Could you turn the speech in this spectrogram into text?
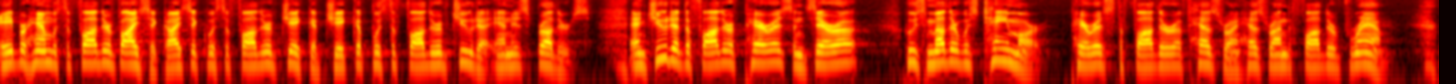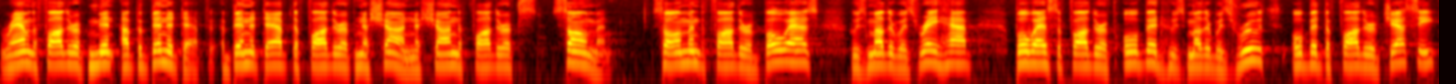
Abraham was the father of Isaac. Isaac was the father of Jacob. Jacob was the father of Judah and his brothers. And Judah, the father of Perez and Zerah, whose mother was Tamar. Perez, the father of Hezron. Hezron, the father of Ram. Ram, the father of, Min, of Amminadab. Amminadab, the father of Nahshon. Nahshon, the father of Solomon. Solomon, the father of Boaz, whose mother was Rahab. Boaz, the father of Obed, whose mother was Ruth. Obed, the father of Jesse.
